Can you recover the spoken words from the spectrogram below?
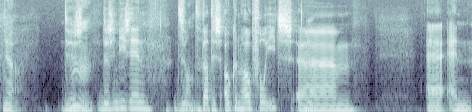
ja. dus, Hmm. dus in die zin, dat is ook een hoopvol iets. Ja. Ehm, eh, en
